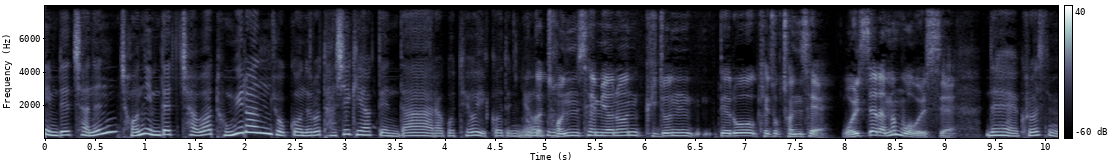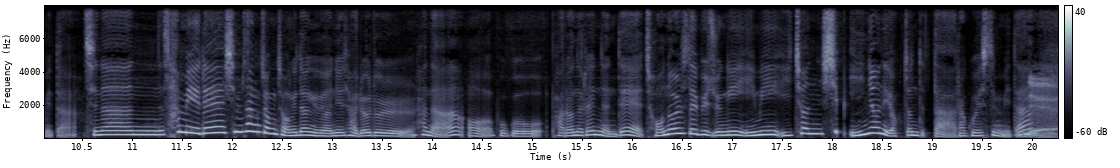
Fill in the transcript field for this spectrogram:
임대차는 전 임대차와 동일한 조건으로 다시 계약된다라고 되어 있거든요. 그러니까 전세면은 기존대로 계속 전세, 월세라면 뭐 월세. 네, 그렇습니다. 지난 3일에 심상정 정의당 의원이 자료를 하나 어, 보고 발언을 했는데 전월세 비중이 이미 2012년에 역전됐다라고 했습니다. 네.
